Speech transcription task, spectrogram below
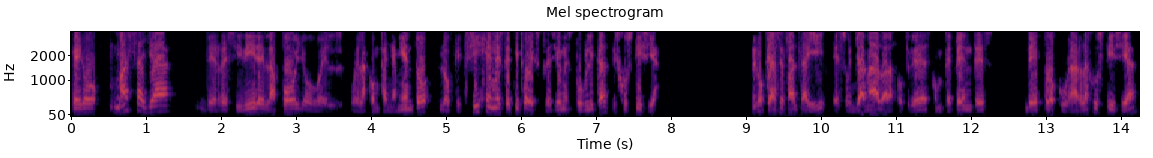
Pero más allá de recibir el apoyo o el, o el acompañamiento, lo que exigen este tipo de expresiones públicas es justicia. Lo que hace falta ahí es un llamado a las autoridades competentes de procurar la justicia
